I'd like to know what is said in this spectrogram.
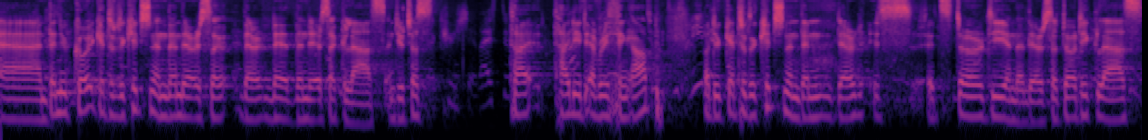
And then you go, get to the kitchen, and then there is a there, there then there is a glass, and you just tidied everything up. But you get to the kitchen, and then there is it's dirty, and then there's a dirty glass,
